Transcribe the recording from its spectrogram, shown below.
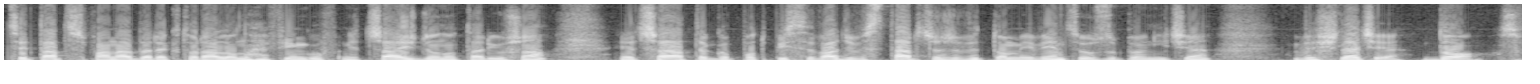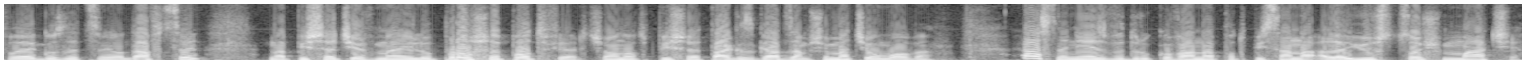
Cytat z pana dyrektora Lonheffingów. Nie trzeba iść do notariusza, nie trzeba tego podpisywać. Wystarczy, że wy to mniej więcej uzupełnicie, wyślecie do swojego zleceniodawcy, napiszecie w mailu, proszę potwierdź. On odpisze, tak, zgadzam się, macie umowę. Jasne, nie jest wydrukowana, podpisana, ale już coś macie.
